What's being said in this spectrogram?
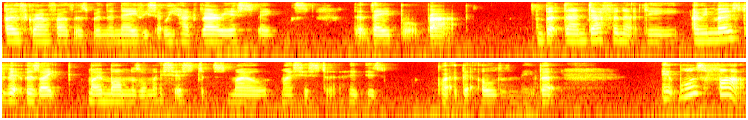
both grandfathers were in the navy, so we had various things that they'd brought back. But then definitely, I mean, most of it was like my mum's or my sister's. My old, my sister is quite a bit older than me, but it was fun.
